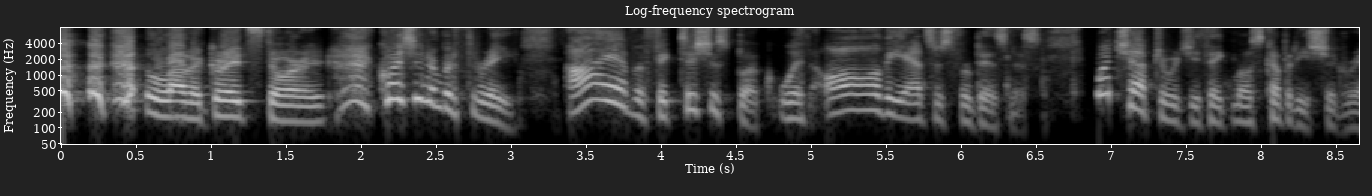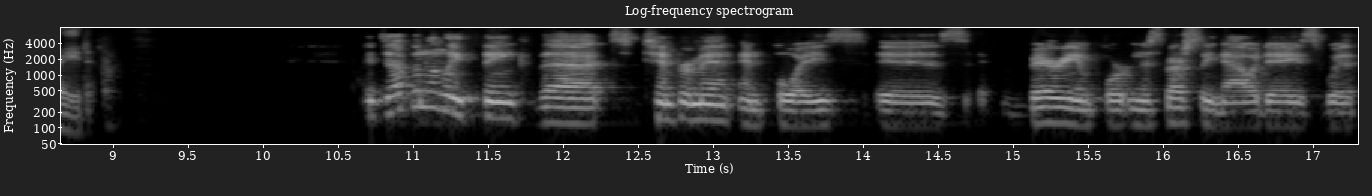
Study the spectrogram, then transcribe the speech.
Love it. Great story. Question number three. I have a fictitious book with all the answers for business. What chapter would you think most companies should read? I definitely think that temperament and poise is very important, especially nowadays with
